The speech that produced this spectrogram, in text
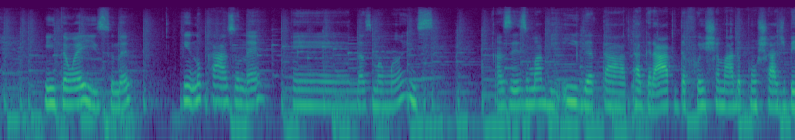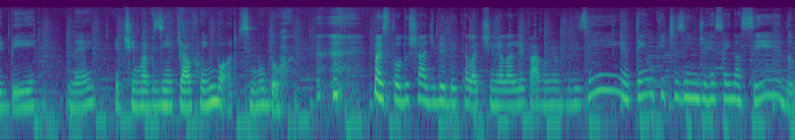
então é isso, né? E no caso, né, é, das mamães, às vezes uma amiga tá, tá grávida, foi chamada para um chá de bebê, né? Eu tinha uma vizinha que ela foi embora, se mudou. Mas todo chá de bebê que ela tinha, ela levava minha vizinha, tem um kitzinho de recém-nascido,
